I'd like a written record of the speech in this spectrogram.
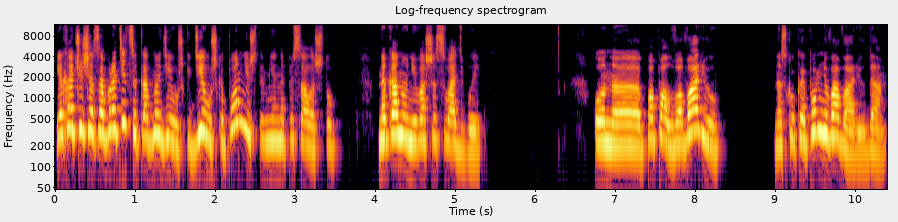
Я хочу сейчас обратиться к одной девушке. Девушка, помнишь, ты мне написала, что накануне вашей свадьбы он э, попал в аварию, насколько я помню, в аварию, да.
